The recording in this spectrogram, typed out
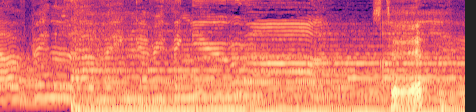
I've been loving everything you are. Step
